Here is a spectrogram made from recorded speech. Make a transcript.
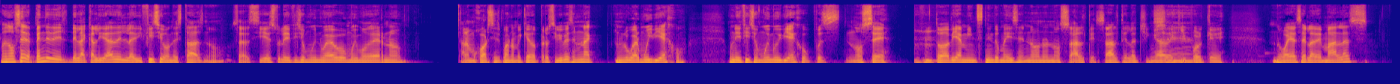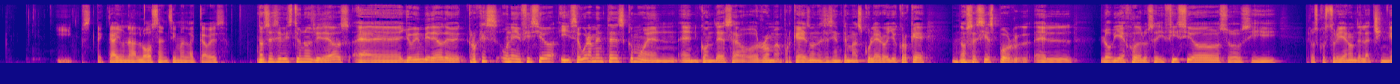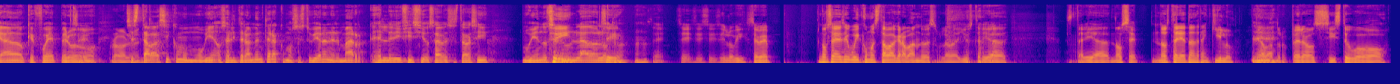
no sé, depende de, de la calidad del edificio donde estás, ¿no? O sea, si es un edificio muy nuevo, muy moderno, a lo mejor sí es bueno, me quedo. Pero si vives en una un lugar muy viejo, un edificio muy, muy viejo, pues no sé. Todavía mi instinto me dice, no, no, no, salte, salte la chingada de aquí porque no vaya a ser la de malas y pues te cae una losa encima en la cabeza. No sé si viste unos videos. Eh, yo vi un video de. Creo que es un edificio y seguramente es como en, en, Condesa o Roma, porque es donde se siente más culero. Yo creo que. No sé si es por el, lo viejo de los edificios o si los construyeron de la chingada o qué fue, pero se estaba así como moviendo, o sea, literalmente era como si estuviera en el mar el edificio, ¿sabes? Estaba así moviéndose de un lado al otro. Sí, sí, sí, sí, lo vi. Se ve. No sé ese güey cómo estaba grabando eso, la verdad. Yo estaría, estaría, no sé, no estaría tan tranquilo eh. grabándolo, pero sí estuvo.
